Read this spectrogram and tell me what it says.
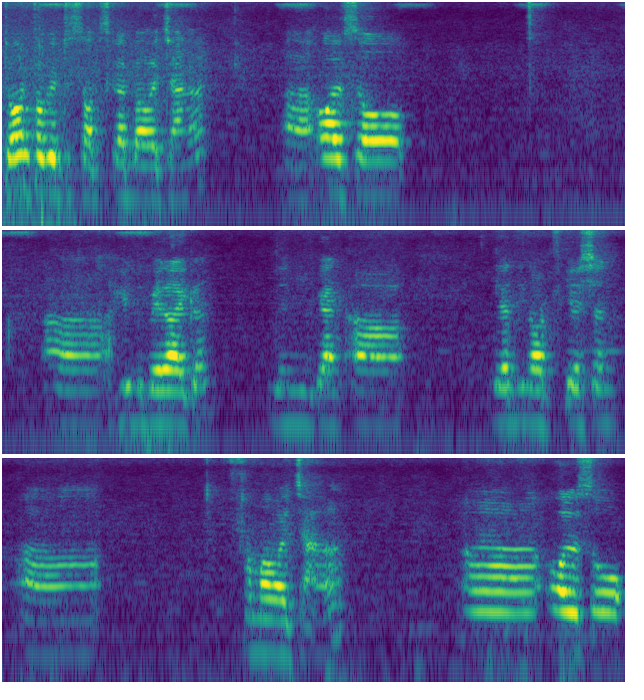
Don't forget to subscribe our channel. Also, hit the bell icon then you can get the notification from our channel uh, also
